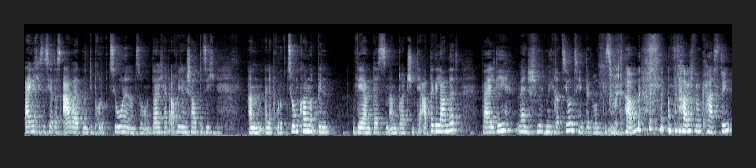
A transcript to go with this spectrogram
eigentlich ist es ja das Arbeiten und die Produktionen und so. Und da habe ich halt auch wieder geschaut, dass ich an eine Produktion komme und bin währenddessen am Deutschen Theater gelandet, weil die Menschen mit Migrationshintergrund gesucht haben. Und dann habe ich beim Casting,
